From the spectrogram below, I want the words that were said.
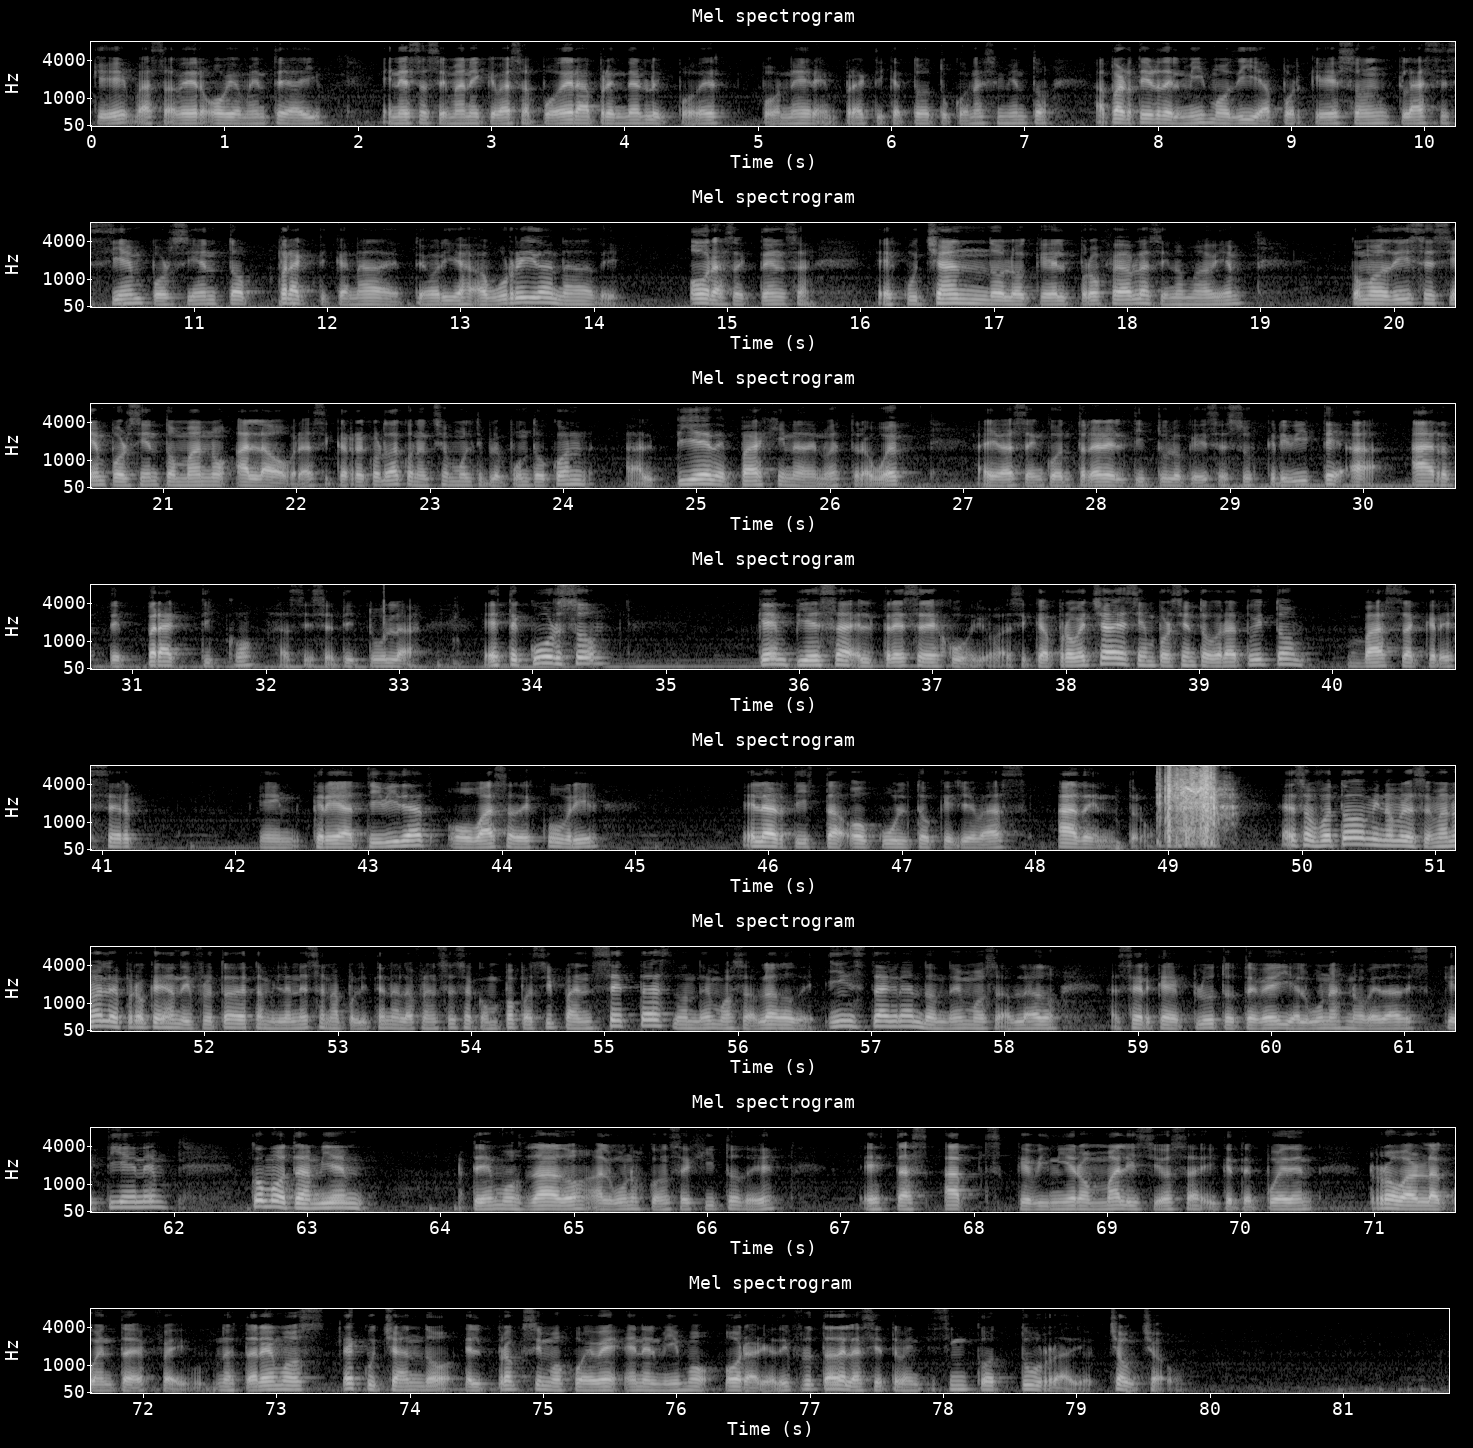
que vas a ver obviamente ahí en esa semana y que vas a poder aprenderlo y poder poner en práctica todo tu conocimiento a partir del mismo día, porque son clases 100% práctica, nada de teorías aburridas, nada de horas extensas escuchando lo que el profe habla, sino más bien como dice 100% mano a la obra. Así que recordad conexiónmúltiple.com al pie de página de nuestra web. Ahí vas a encontrar el título que dice suscríbete a Arte Práctico, así se titula este curso que empieza el 13 de julio. Así que aprovecha, es 100% gratuito, vas a crecer en creatividad o vas a descubrir el artista oculto que llevas adentro. Eso fue todo, mi nombre es Emanuel, espero que hayan disfrutado de esta milanesa napolitana la francesa con papas y pancetas, donde hemos hablado de Instagram, donde hemos hablado acerca de Pluto TV y algunas novedades que tiene, como también te hemos dado algunos consejitos de estas apps que vinieron maliciosas y que te pueden robar la cuenta de Facebook. Nos estaremos escuchando el próximo jueves en el mismo horario. Disfruta de las 7.25 tu radio. Chau chau.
